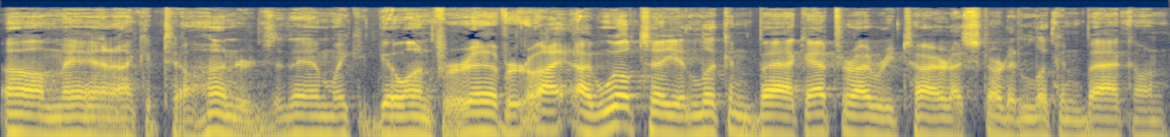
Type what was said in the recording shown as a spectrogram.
Oh man, I could tell hundreds of them. We could go on forever. I, I will tell you, looking back, after I retired, I started looking back on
